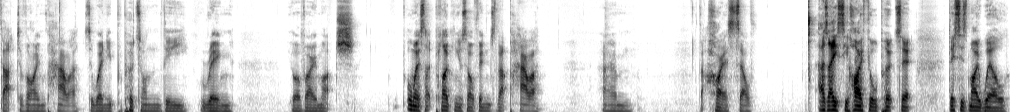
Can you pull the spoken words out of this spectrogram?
that divine power. So when you put on the ring, you're very much almost like plugging yourself into that power, um, that higher self. As A.C. Highfield puts it, this is my will,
